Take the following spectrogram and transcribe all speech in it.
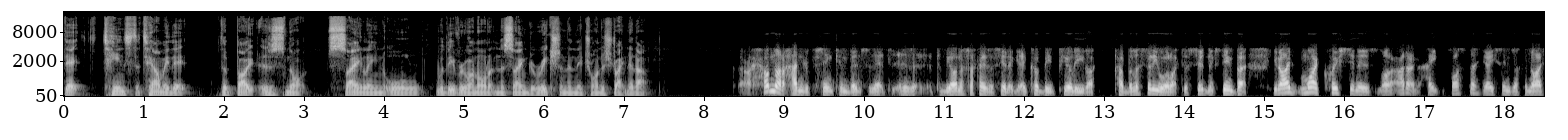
that tends to tell me that the boat is not sailing all with everyone on it in the same direction, and they're trying to straighten it up. I'm not 100% convinced of that, to be honest. Like as I said, it, it could be purely like publicity or like to a certain extent. But you know, I, my question is like I don't hate Foster. You know, he seems like a nice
